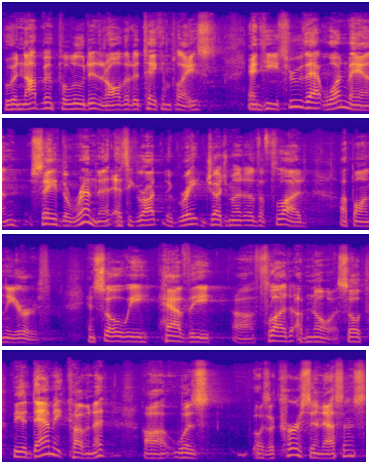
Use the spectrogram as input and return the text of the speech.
who had not been polluted in all that had taken place. And he, through that one man, saved the remnant as he brought the great judgment of the flood upon the earth. And so we have the uh, flood of Noah. So the Adamic covenant uh, was, was a curse in essence.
